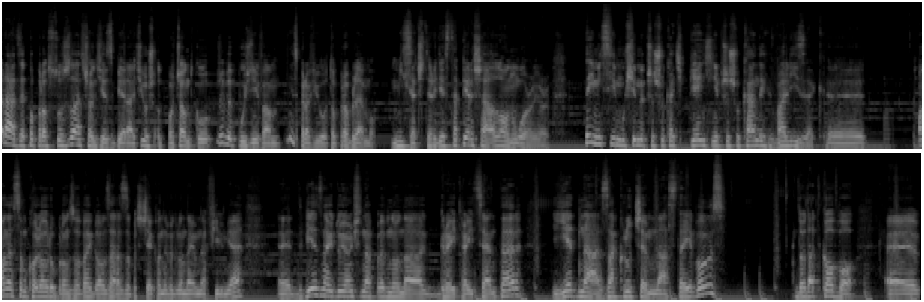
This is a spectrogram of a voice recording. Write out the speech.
radzę po prostu zacząć je zbierać już od początku, żeby później wam nie sprawiło to problemu. Misja 41 Lone Warrior. W tej misji musimy przeszukać 5 nieprzeszukanych walizek. Yy, One są koloru brązowego, zaraz zobaczycie jak one wyglądają na filmie. E, Dwie znajdują się na pewno na Great Trade Center, jedna za kluczem na Stables. Dodatkowo, e,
